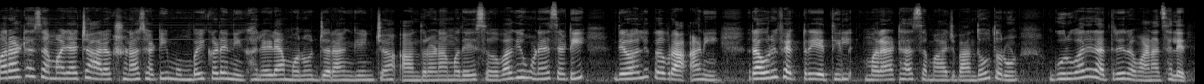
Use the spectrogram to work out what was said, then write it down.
मराठा समाजाच्या आरक्षणासाठी मुंबईकडे निघालेल्या मनोज जरांगेंच्या आंदोलनामध्ये सहभागी होण्यासाठी देवाली प्रवरा आणि राऊरी फॅक्टरी येथील मराठा समाज बांधव तरुण गुरुवारी रात्री रवाना झालेत.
